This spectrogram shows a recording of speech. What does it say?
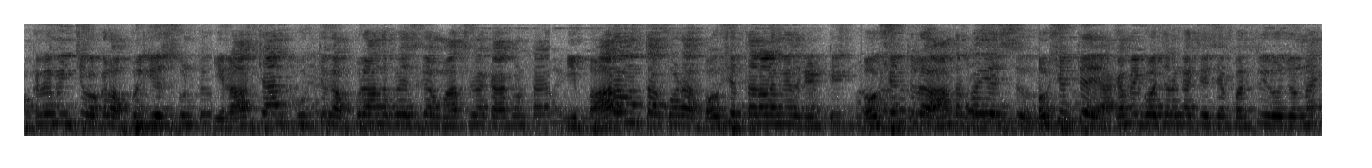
ఒకరి మించి ఒకరు అప్పులు చేసుకుంటూ ఈ రాష్ట్రాన్ని పూర్తిగా అప్పుల ఆంధ్రప్రదేశ్గా మాత్రమే కాకుండా ఈ భారం అంతా కూడా భవిష్యత్ తరాల మీద నెట్టి భవిష్యత్తులో ఆంధ్రప్రదేశ్ భవిష్యత్తే అగమ్య గోచరంగా చేసే పరిస్థితులు ఈ రోజు ఉన్నాయి.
